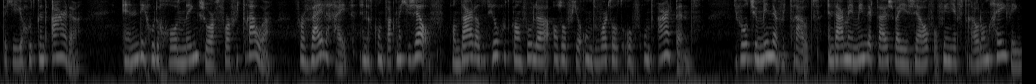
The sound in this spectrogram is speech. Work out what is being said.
dat je je goed kunt aarden. En die goede gronding zorgt voor vertrouwen, voor veiligheid en het contact met jezelf. Vandaar dat het heel goed kan voelen alsof je ontworteld of ontaard bent. Je voelt je minder vertrouwd en daarmee minder thuis bij jezelf of in je vertrouwde omgeving.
